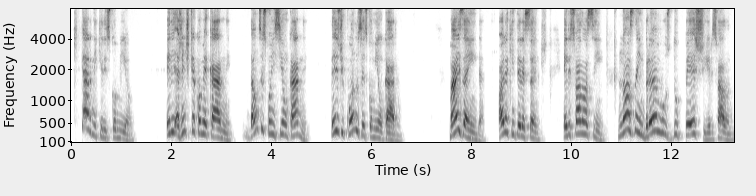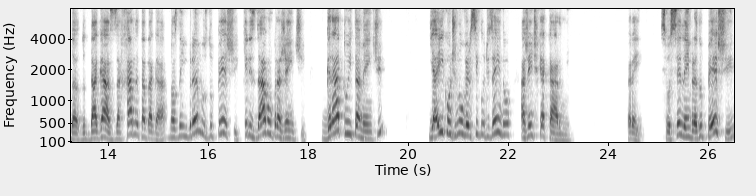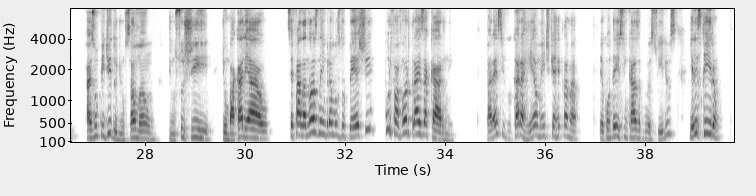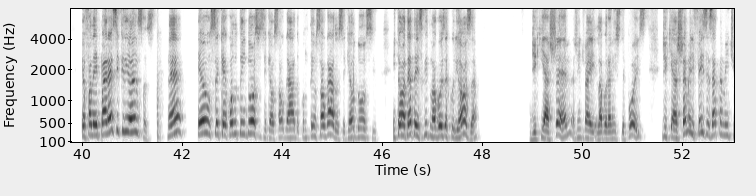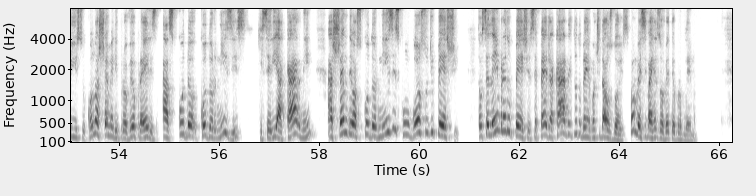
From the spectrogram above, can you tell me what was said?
Que carne que eles comiam? Ele, a gente quer comer carne. Da onde vocês conheciam carne? Desde quando vocês comiam carne? Mais ainda, olha que interessante. Eles falam assim: nós lembramos do peixe, eles falam da, do dagá, zahaneta dagá, nós lembramos do peixe que eles davam para gente gratuitamente. E aí continua o versículo dizendo: a gente quer carne. Peraí. Se você lembra do peixe, faz um pedido de um salmão, de um sushi, de um bacalhau. Você fala, nós lembramos do peixe, por favor, traz a carne. Parece que o cara realmente quer reclamar. Eu contei isso em casa para meus filhos e eles riram. Eu falei, parece crianças, né? Eu, você quer, quando tem doce, você quer o salgado. Quando tem o salgado, você quer o doce. Então, até está escrito uma coisa curiosa, de que Hashem, a gente vai elaborar nisso depois, de que Hashem ele fez exatamente isso. Quando Hashem ele proveu para eles as codornizes, que seria a carne, Hashem deu as codornizes com o gosto de peixe. Então você lembra do peixe, você pede a carne, tudo bem, vou te dar os dois. Vamos ver se vai resolver teu problema.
